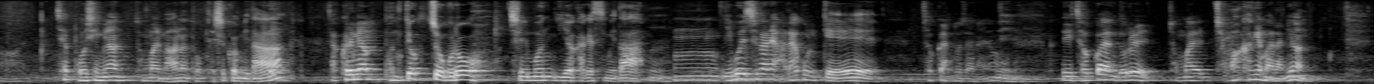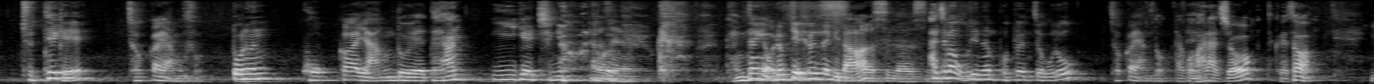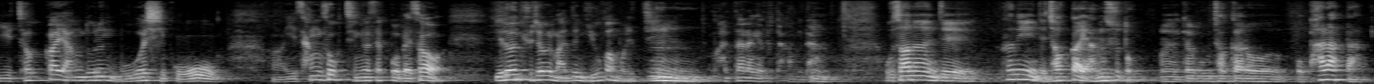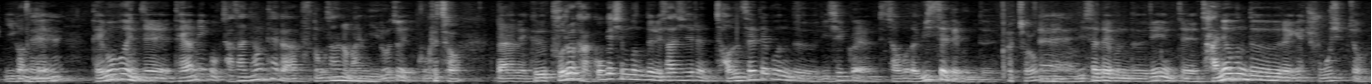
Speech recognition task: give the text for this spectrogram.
어, 책 보시면 정말 많은 도움 되실 겁니다. 자 그러면 본격적으로 질문 이어가겠습니다. 음. 음, 이번 시간에 알아볼 게 저가 양도잖아요. 네. 이 저가 양도를 정말 정확하게 말하면 주택의 저가 양수 또는 고가 양도에 대한 이익의 증여라고. 굉장히 어렵게 표현됩니다. 알았습니다. 알았습니다. 하지만 우리는 보편적으로 저가 양도라고 네. 말하죠. 그래서 이 저가 양도는 무엇이고 어, 이 상속증여세법에서 이런 규정을 만든 이유가 뭘지 음. 좀 간단하게 부탁합니다. 음. 우선은 이제 흔히 이제 저가 양수도 예, 결국 저가로 뭐 팔았다 이건데 네. 대부분 이제 대한민국 자산 형태가 부동산으로 많이 이루어져 있고 그렇죠. 그 다음에 그 부를 갖고 계신 분들이 사실은 전 세대 분들이실 거예요. 저보다 윗세대 분들. 그렇죠. 예, 윗세대 분들이 이제 자녀분들에게 주고 싶죠.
